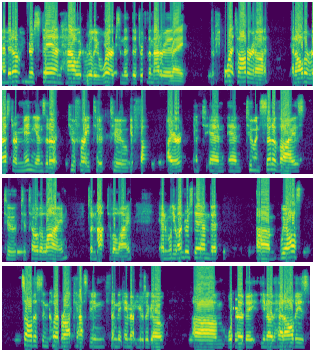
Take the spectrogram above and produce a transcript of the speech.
And they don't understand how it really works. And the, the truth of the matter is, right the people on top are it, and all the rest are minions that are too afraid to, to get fired and, and and to incentivize to to toe the line. To not to the line. And when you understand that, um, we all saw the Sinclair Broadcasting thing that came out years ago, um, where they, you know, they had all these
